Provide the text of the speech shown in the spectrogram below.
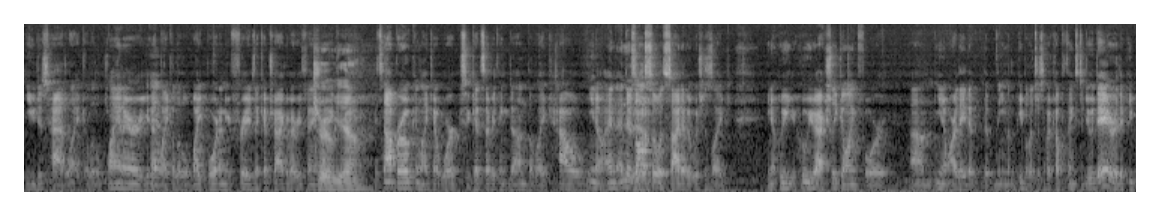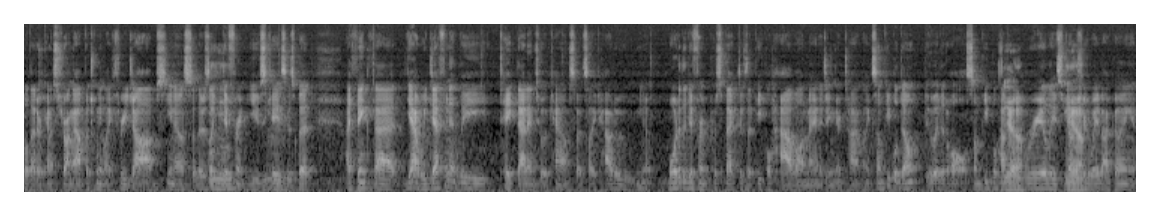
you just had like a little planner, you had like a little whiteboard on your fridge that kept track of everything. True. like, Yeah. it's not broken like it works it gets everything done but like how you know and, and there's Yeah. also a side of it which is like you know who you, who you're actually going for um, you know are they the, the you know the people that just have a couple things to do a day or the people that are kind of strung out between like three jobs you know so there's like Mhm. different use Mhm. cases but I think that yeah we definitely take that into account so it's like how do you know what are the different perspectives that people have on managing their time like some people don't do it at all some people have Yeah. a really structured Yeah. way about going it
